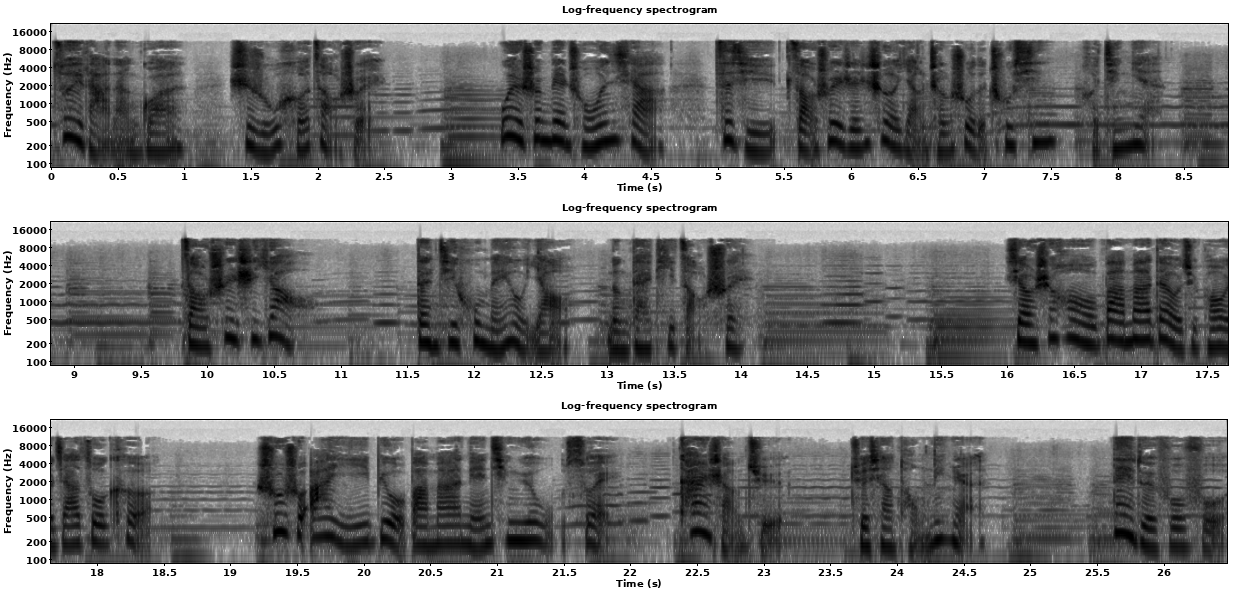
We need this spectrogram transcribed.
最大难关是如何早睡。我也顺便重温下自己早睡人设养成术的初心和经验。早睡是药，但几乎没有药能代替早睡。小时候，爸妈带我去朋友家做客，叔叔阿姨比我爸妈年轻约五岁，看上去却像同龄人。那对夫妇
